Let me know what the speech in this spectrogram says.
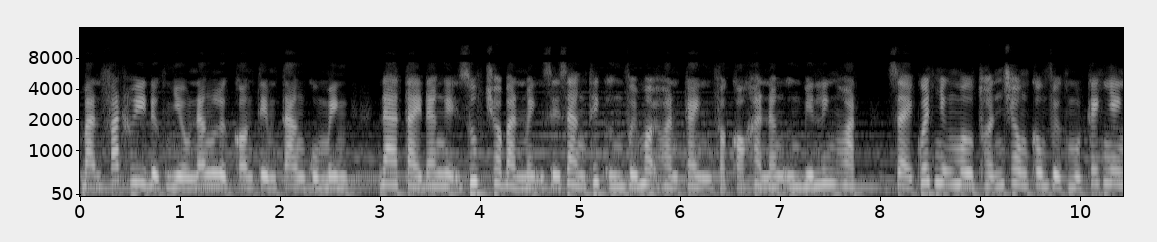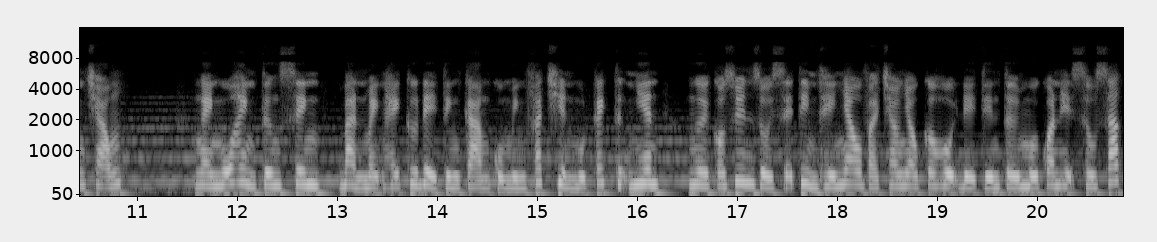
Bạn phát huy được nhiều năng lực còn tiềm tàng của mình, đa tài đa nghệ giúp cho bản mệnh dễ dàng thích ứng với mọi hoàn cảnh và có khả năng ứng biến linh hoạt, giải quyết những mâu thuẫn trong công việc một cách nhanh chóng. Ngày ngũ hành tương sinh, bản mệnh hãy cứ để tình cảm của mình phát triển một cách tự nhiên, người có duyên rồi sẽ tìm thấy nhau và trao nhau cơ hội để tiến tới mối quan hệ sâu sắc.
